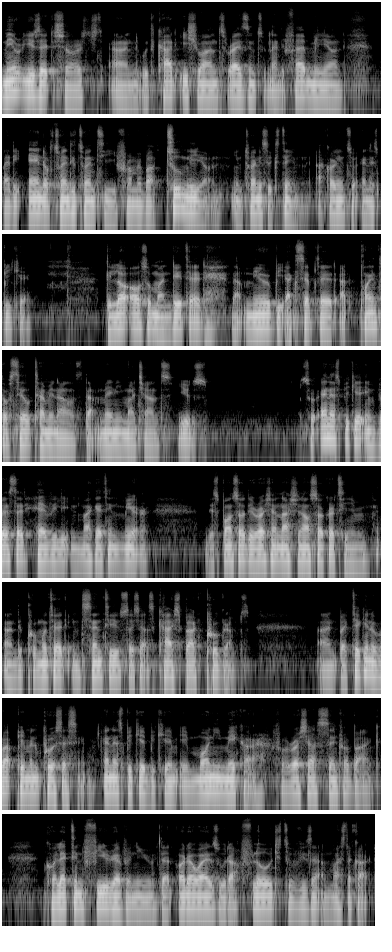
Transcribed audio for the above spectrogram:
Mir usage surged, and with card issuance rising to 95 million by the end of 2020 from about 2 million in 2016, according to NSPK. The law also mandated that Mir be accepted at point of sale terminals that many merchants use. So NSPK invested heavily in marketing Mir. They sponsored the Russian national soccer team and they promoted incentives such as cashback programs. And by taking over payment processing, NSPK became a money maker for Russia's central bank, collecting fee revenue that otherwise would have flowed to Visa and MasterCard.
